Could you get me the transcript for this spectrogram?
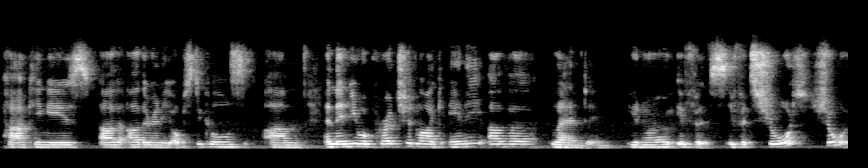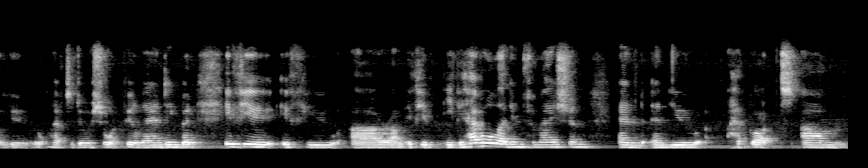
parking is, are, are there any obstacles, um, and then you approach it like any other landing. You know, if it's if it's short, sure, you, will have to do a short field landing. But if you if you are um, if you if you have all that information and and you have got um,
